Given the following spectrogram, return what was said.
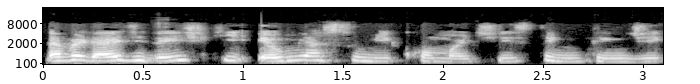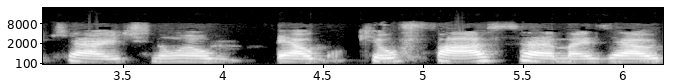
na verdade, desde que eu me assumi como artista, entendi que a arte não é, é algo que eu faça, mas é,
